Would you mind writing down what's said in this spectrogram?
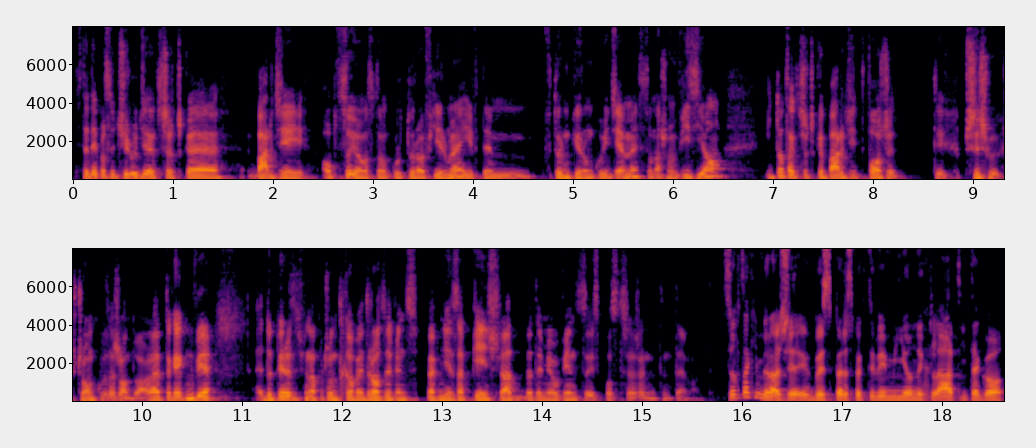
wtedy po prostu ci ludzie troszeczkę bardziej obcują z tą kulturą firmy i w tym, w którym kierunku idziemy, z tą naszą wizją i to tak troszeczkę bardziej tworzy tych przyszłych członków zarządu. Ale tak jak mówię, dopiero jesteśmy na początkowej drodze, więc pewnie za 5 lat będę miał więcej spostrzeżeń na ten temat. Co w takim razie, jakby z perspektywy minionych lat i tego,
